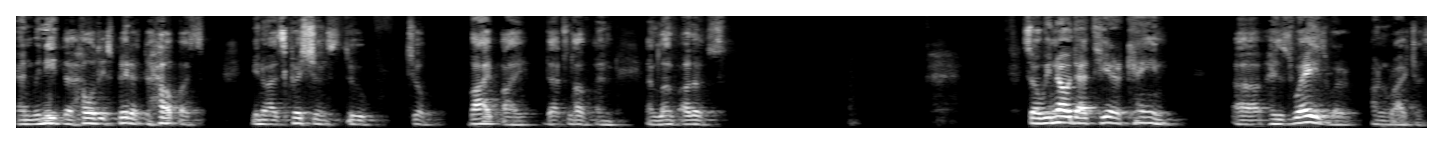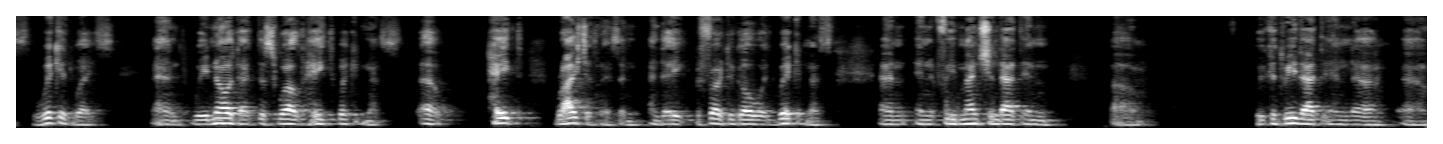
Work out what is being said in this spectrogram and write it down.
And we need the Holy Spirit to help us, you know, as Christians to to abide by that love and, and love others. So we know that here Cain, uh, his ways were unrighteous, wicked ways. And we know that this world hates wickedness, uh, hate righteousness, and, and they prefer to go with wickedness. And, and if we mention that in, um, we could read that in uh, uh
